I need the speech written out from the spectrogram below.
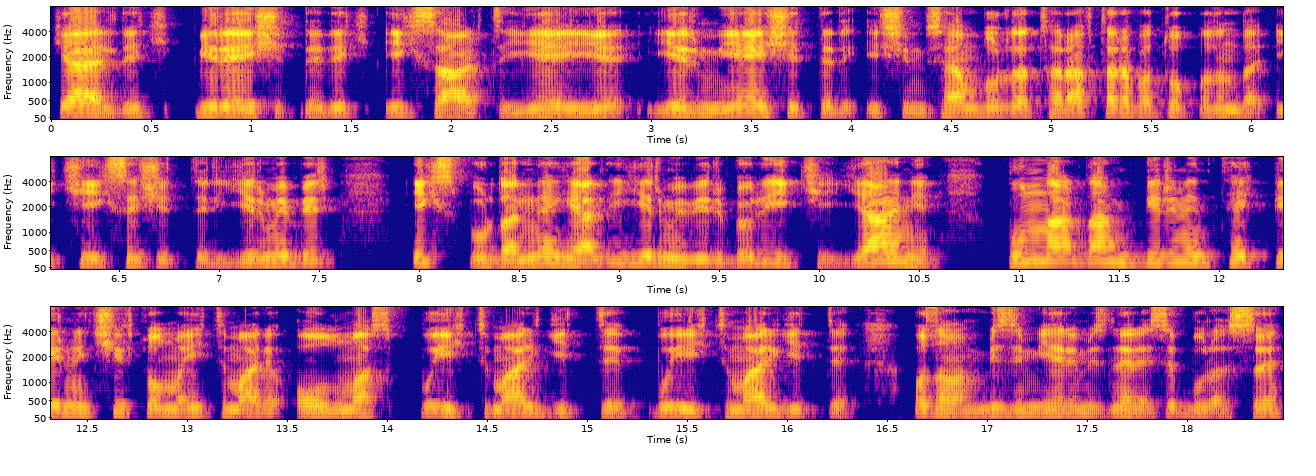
Geldik 1'e eşitledik. X artı y'yi 20'ye eşitledik. E şimdi sen burada taraf tarafa topladığında 2x eşittir 21. X buradan ne geldi? 21 bölü 2. Yani bunlardan birinin tek birinin çift olma ihtimali olmaz. Bu ihtimal gitti. Bu ihtimal gitti. O zaman bizim yerimiz neresi? Burası.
